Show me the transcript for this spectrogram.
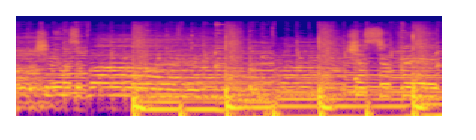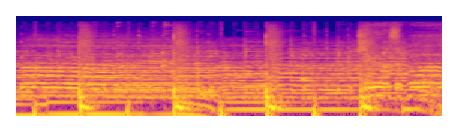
Just a pretty boy. She a boy.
